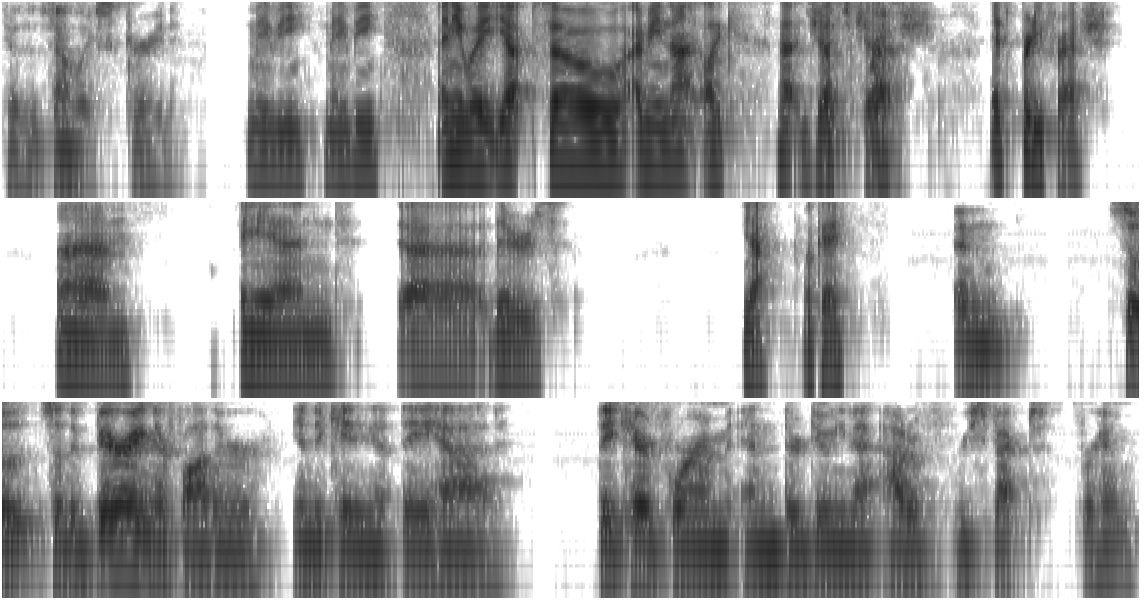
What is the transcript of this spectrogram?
Because it sounds like scurried. Maybe, maybe. Anyway, yep. So I mean, not like not So just it's just. fresh. It's pretty fresh, um, and uh, there's, yeah, okay, And so so they're burying their father, indicating that they had they cared for him and they're doing that out of respect for him.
